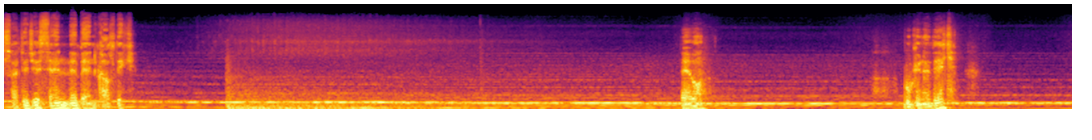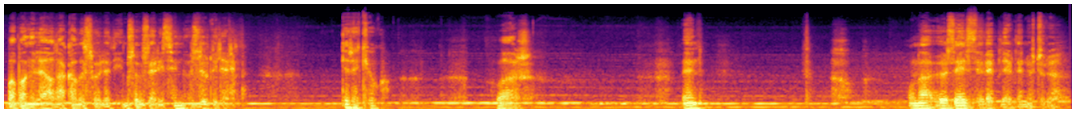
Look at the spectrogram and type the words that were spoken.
Sadece sen ve ben kaldık. Leon. Bugüne dek baban ile alakalı söylediğim sözler için özür dilerim. Gerek yok. Var. Ben ona özel sebeplerden ötürü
